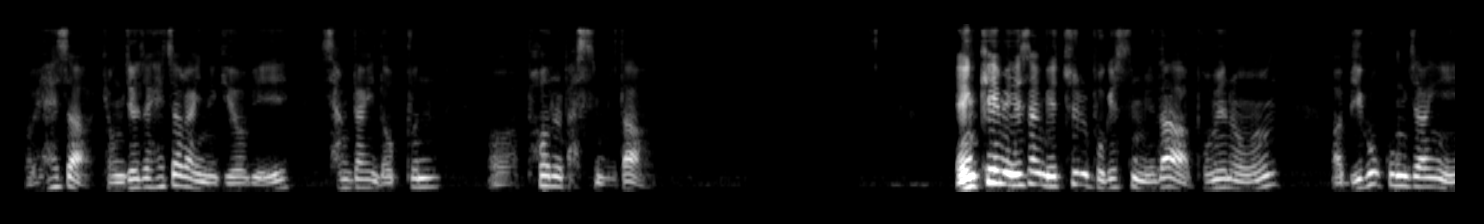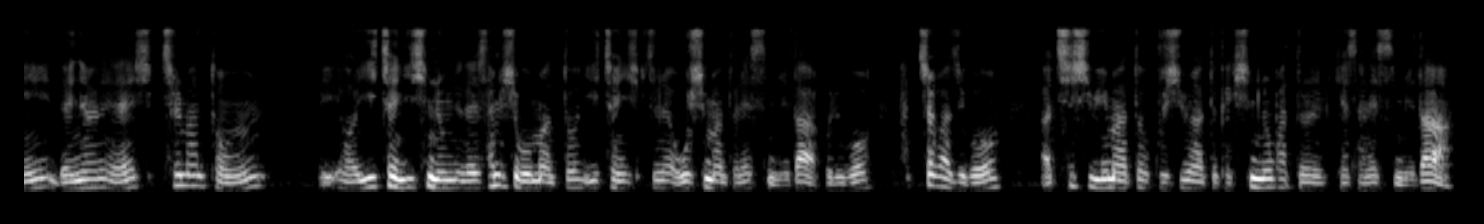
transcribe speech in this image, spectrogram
어, 해자, 경제적 해자가 있는 기업이 상당히 높은 어, 펄을 받습니다. 엔캠의 예상 매출을 보겠습니다. 보면은 어, 미국 공장이 내년에 17만 톤, 2026년에 35만 톤, 2027년에 50만 톤 했습니다. 그리고 합쳐가지고 72만 톤, 92만 톤, 116만 톤을 계산했습니다.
